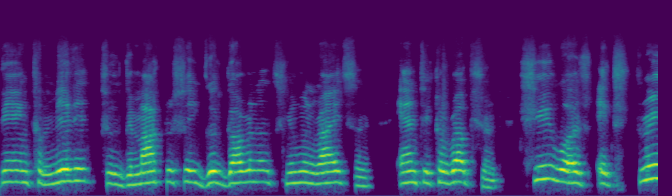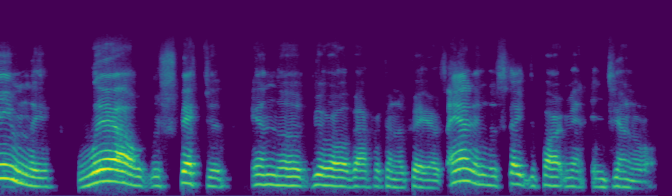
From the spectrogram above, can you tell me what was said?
being committed to democracy, good governance, human rights, and anti corruption. She was extremely well respected in the Bureau of African Affairs and in the State Department in general.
